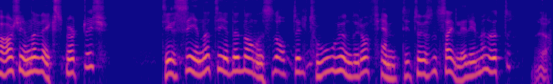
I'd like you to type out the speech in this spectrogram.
har sine vekstspurter. Til sine tider dannes det opptil 250 000 celler i minuttet. Ja.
